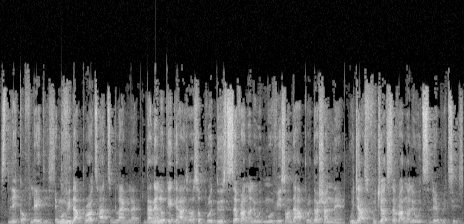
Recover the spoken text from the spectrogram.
Sleek of Ladies, a movie that brought her to limelight. Daniel Okeke has also produced several Nollywood movies under her production name, which has featured several Nollywood celebrities.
